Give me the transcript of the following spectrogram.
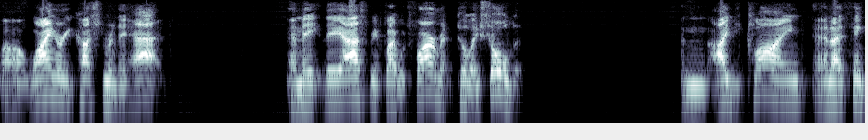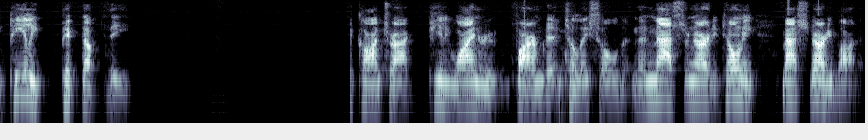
uh, winery customer they had. And they, they asked me if I would farm it until they sold it. And I declined, and I think Pelee picked up the the contract. Pelee Winery farmed it until they sold it. And then Mastronardi, Tony Mastronardi bought it.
